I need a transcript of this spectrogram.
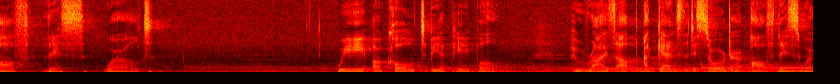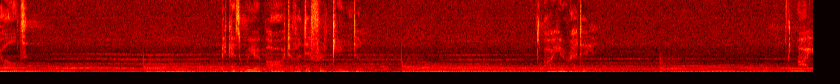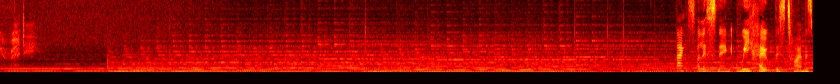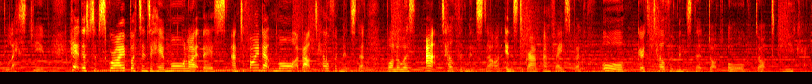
of this world. We are called to be a people who rise up against the disorder of this world because we are part of a different kingdom. Are you ready? For listening. We hope this time has blessed you. Hit the subscribe button to hear more like this and to find out more about Telford Minster, follow us at Telford Minster on Instagram and Facebook or go to telfordminster.org.uk.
